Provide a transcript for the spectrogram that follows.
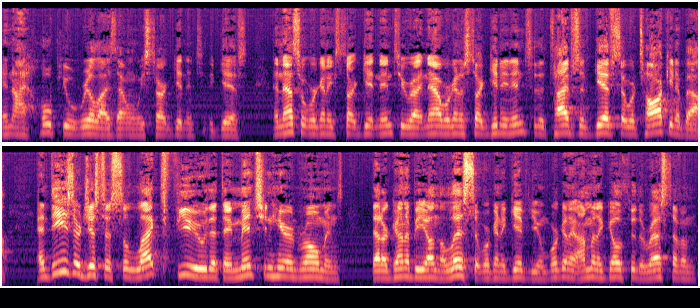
And I hope you'll realize that when we start getting into the gifts. And that's what we're going to start getting into right now. We're going to start getting into the types of gifts that we're talking about. And these are just a select few that they mention here in Romans that are going to be on the list that we're going to give you. And we're going to, I'm going to go through the rest of them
